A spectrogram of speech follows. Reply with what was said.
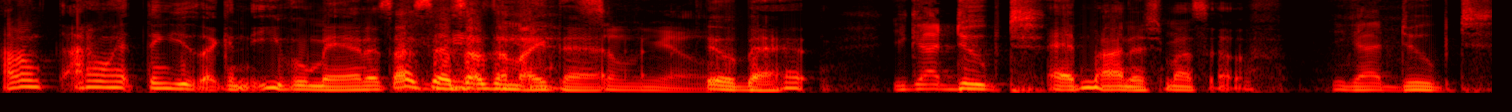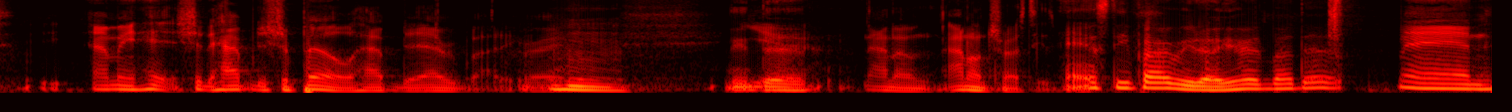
I don't. I don't think he's like an evil man. So I said something like that. Some you know feel bad. you got duped. Admonish myself. You got duped. I mean, it should happen to Chappelle. Happened to everybody, right? Hmm. You Yeah. did. I don't. I don't trust these. And Steve Harvey though, you heard about that? Man,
